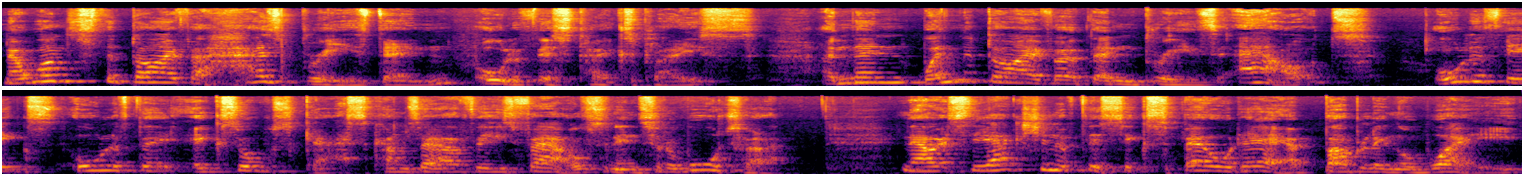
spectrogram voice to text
Now once the diver has breathed in, all of this takes place, and then when the diver then breathes out, all of the, all of the exhaust gas comes out of these valves and into the water. Now it's the action of this expelled air bubbling away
